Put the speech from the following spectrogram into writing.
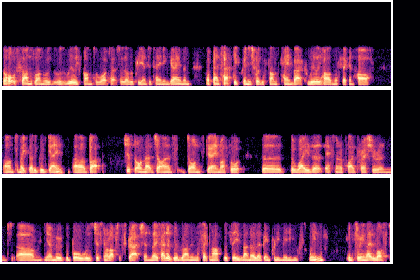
the whole Suns one was was really fun to watch. Actually, that was a pretty entertaining game and a fantastic finish where the Suns came back really hard in the second half um, to make that a good game. Uh, but just on that Giants Dons game, I thought the the way that Essendon applied pressure and um, you know moved the ball was just not up to scratch. And they've had a good run in the second half of the season. I know they've been pretty meaningless wins, considering they lost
